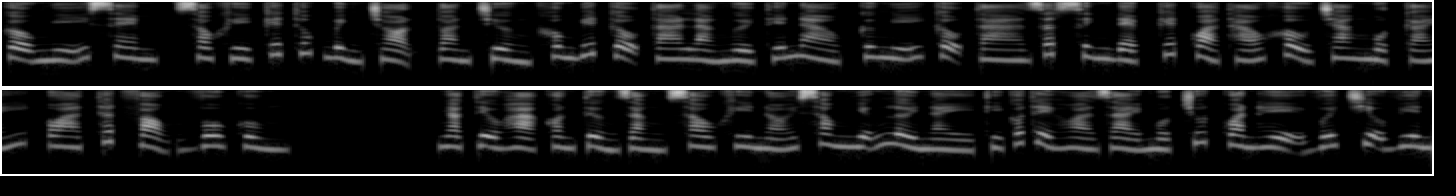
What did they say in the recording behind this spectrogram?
Cậu nghĩ xem, sau khi kết thúc bình chọn toàn trường không biết cậu ta là người thế nào, cứ nghĩ cậu ta rất xinh đẹp kết quả tháo khẩu trang một cái, oa thất vọng vô cùng. Ngạc Tiểu Hạ còn tưởng rằng sau khi nói xong những lời này thì có thể hòa giải một chút quan hệ với Triệu Viên,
